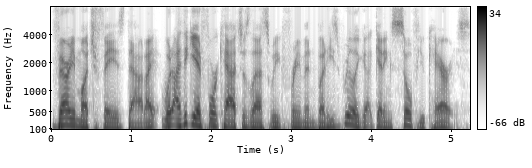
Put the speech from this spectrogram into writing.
very much phased out. I what, I think he had four catches last week, Freeman, but he's really got, getting so few carries.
